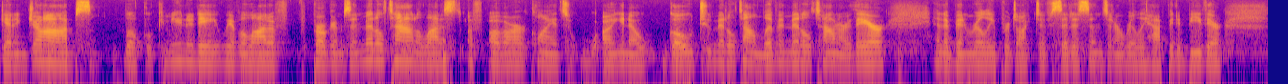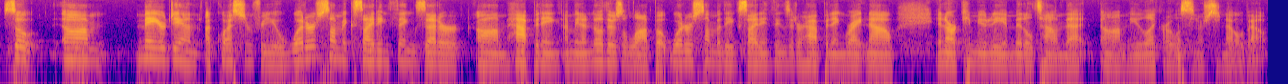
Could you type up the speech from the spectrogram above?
getting jobs, local community. We have a lot of programs in Middletown. A lot of, of, of our clients, uh, you know, go to Middletown, live in Middletown, are there, and have been really productive citizens and are really happy to be there. So, um, Mayor Dan, a question for you. What are some exciting things that are um, happening? I mean, I know there's a lot, but what are some of the exciting things that are happening right now in our community in Middletown that um, you'd like our listeners to know about?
